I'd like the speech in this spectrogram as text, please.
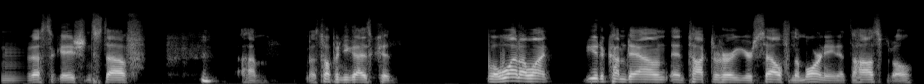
investigation stuff. Hmm. Um, I was hoping you guys could. Well, one, I want you to come down and talk to her yourself in the morning at the hospital,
